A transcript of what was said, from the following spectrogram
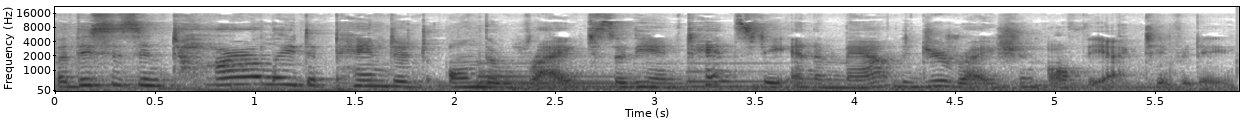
but this is entirely dependent on the rate, so the intensity and amount, the duration of the activity.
